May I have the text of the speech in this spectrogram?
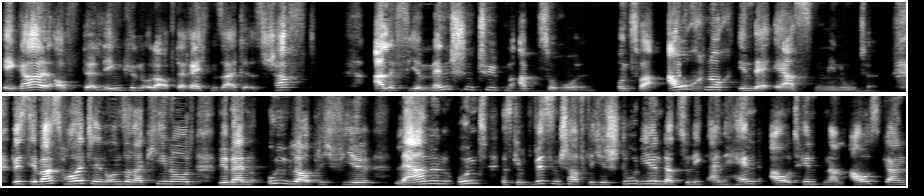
egal auf der linken oder auf der rechten Seite es schafft, alle vier Menschentypen abzuholen. Und zwar auch noch in der ersten Minute. Wisst ihr was? Heute in unserer Keynote, wir werden unglaublich viel lernen und es gibt wissenschaftliche Studien. Dazu liegt ein Handout hinten am Ausgang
